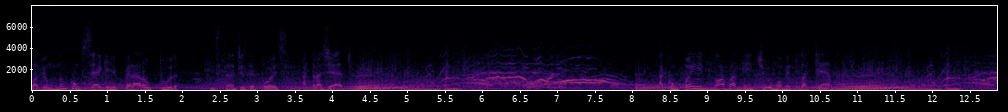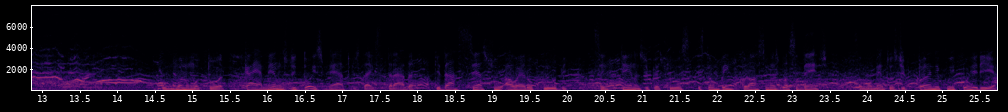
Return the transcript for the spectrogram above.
o avião não consegue recuperar a altura. Instantes depois, a tragédia. Acompanhe novamente o momento da queda. O monomotor cai a menos de dois metros da estrada que dá acesso ao aeroclube. Centenas de pessoas estão bem próximas do acidente. São momentos de pânico e correria.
